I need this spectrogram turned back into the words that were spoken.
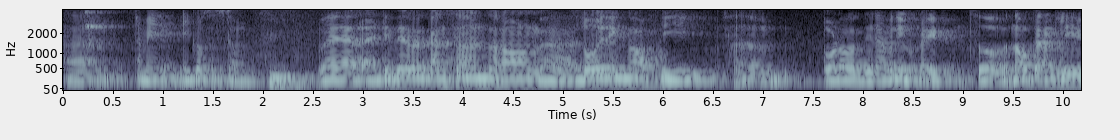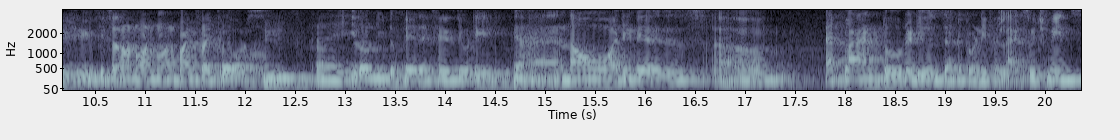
um, I mean ecosystem, where I think there were concerns around uh, lowering of the um, whatever the revenue, right? So now currently, if, you, if it's around one 1.5 crores, uh, you don't need to pay the excise duty. Yeah. And now I think there is um, a plan to reduce that to 25 lakhs, which means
